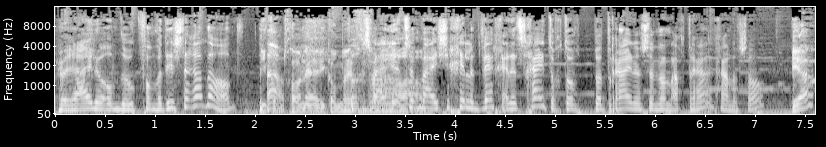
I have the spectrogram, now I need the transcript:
rijden om de hoek van... Wat is er aan de hand? Die Nou, komt gewoon eh, die komt Volgens mij rent zo'n aan. meisje gillend weg. En het schijnt toch dat, dat rijders er dan achteraan gaan of zo? Ja?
